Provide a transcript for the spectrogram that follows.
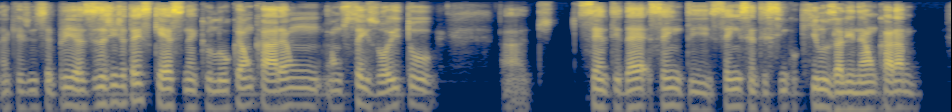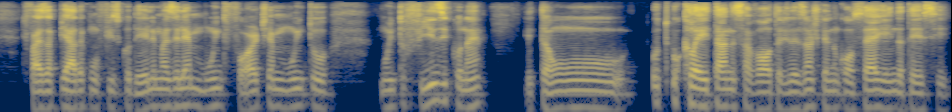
né? Que a gente sempre, às vezes a gente até esquece, né? Que o Luca é um cara, é um, é um 6'8", uh, 110, 100, 100, 105 quilos ali, né? Um cara que faz a piada com o físico dele, mas ele é muito forte, é muito muito físico, né? Então o, o Clay tá nessa volta de lesão, acho que ele não consegue ainda ter esse,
